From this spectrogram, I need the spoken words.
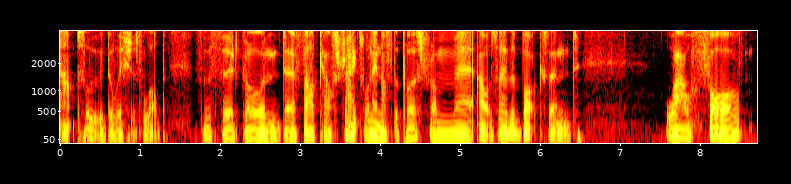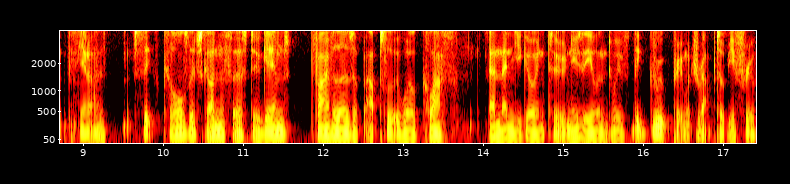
absolutely delicious lob for the third goal, and uh, Falcao strikes one in off the post from uh, outside the box. And wow, four, you know, six goals they've scored in the first two games. Five of those are absolutely world class and then you go into New Zealand with the group pretty much wrapped up you through,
